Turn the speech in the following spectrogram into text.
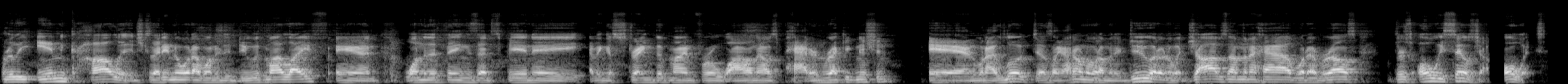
really in college because I didn't know what I wanted to do with my life. And one of the things that's been a I think a strength of mine for a while now is pattern recognition. And when I looked, I was like, I don't know what I'm going to do. I don't know what jobs I'm going to have, whatever else. There's always sales jobs, always.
